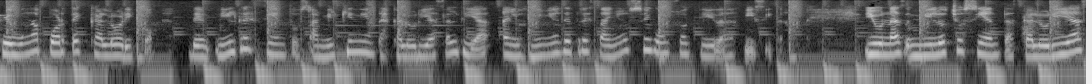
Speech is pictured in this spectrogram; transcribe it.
que un aporte calórico de 1.300 a 1.500 calorías al día en los niños de 3 años según su actividad física y unas 1.800 calorías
